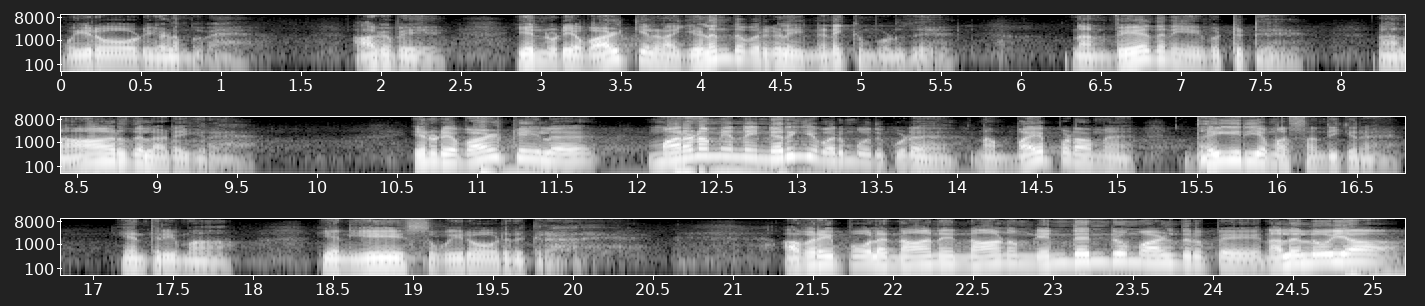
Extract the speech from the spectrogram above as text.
உயிரோடு எழும்புவேன். ஆகவே என்னுடைய வாழ்க்கையில் நான் இழந்தவர்களை நினைக்கும் பொழுது நான் வேதனையை விட்டுட்டு நான் ஆறுதல் அடைகிறேன். என்னுடைய வாழ்க்கையில் மரணம் என்னை நெருங்கி வரும்போது கூட நான் பயப்படாமல் தைரியமாக சந்திக்கிறேன். ஏன் தெரியுமா? என் ஏசு உயிரோடு இருக்கிறாரு. அவரை போல நான் நானும் எந்தென்றும் வாழ்ந்திருப்பேன். நல்லலூயா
